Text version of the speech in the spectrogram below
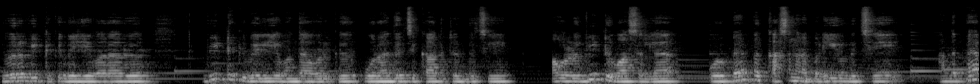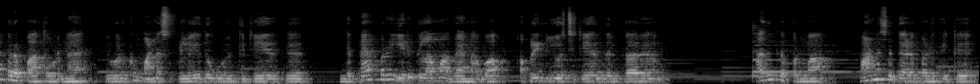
இவர் வீட்டுக்கு வெளியே வராரு. வீட்டுக்கு வெளியே வந்த அவருக்கு ஒரு அதிர்ச்சி காத்துட்டு இருந்துச்சு. அவரோட வீட்டு வாசல்ல ஒரு பேப்பர் கசங்கினபடி இருந்துச்சு. அந்த பேப்பரை பார்த்த உடனே இவருக்கு மனசுக்குள்ளே ஏதோ உறுத்திட்டே இருக்கு. இந்த பேப்பரை எடுக்கலாமா வேணாவா அப்படின்னு யோசிச்சுட்டே இருந்திருக்காரு. அதுக்கப்புறமா மனசு தேடப்படுத்திட்டு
